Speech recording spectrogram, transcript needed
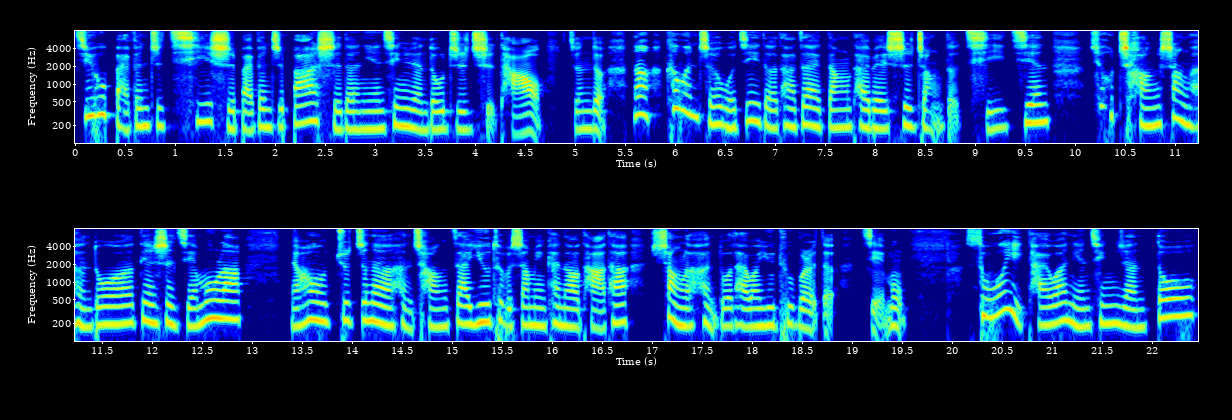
几乎百分之七十、百分之八十的年轻人都支持他哦，真的。那柯文哲，我记得他在当台北市长的期间，就常上很多电视节目啦，然后就真的很常在 YouTube 上面看到他，他上了很多台湾 YouTuber 的节目，所以台湾年轻人都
